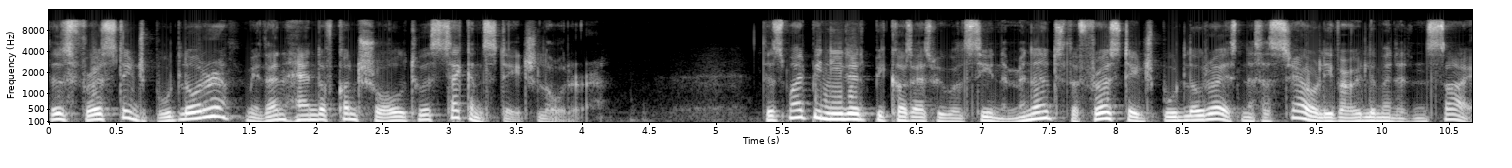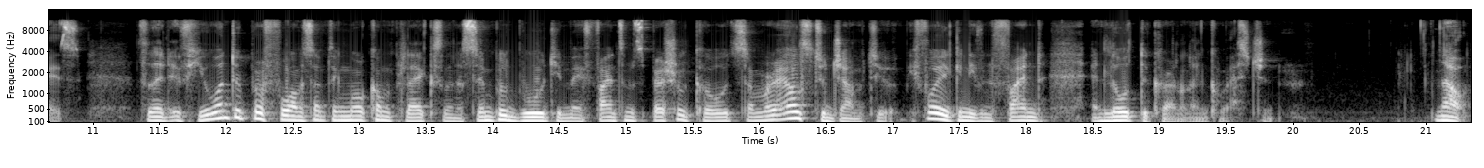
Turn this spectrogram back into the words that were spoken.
This first stage bootloader may then hand off control to a second stage loader. This might be needed because, as we will see in a minute, the first stage bootloader is necessarily very limited in size, so that if you want to perform something more complex than a simple boot, you may find some special code somewhere else to jump to, before you can even find and load the kernel in question. Now,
